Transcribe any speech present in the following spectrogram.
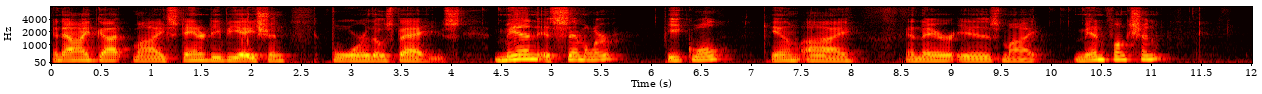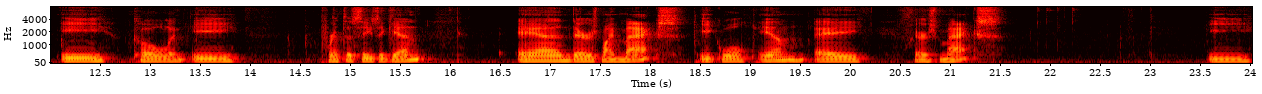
And now I've got my standard deviation for those values. Min is similar, equal, mi, and there is my min function, E colon E, parentheses again. And there's my max equal M A, there's max, E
